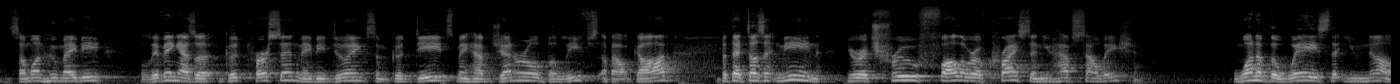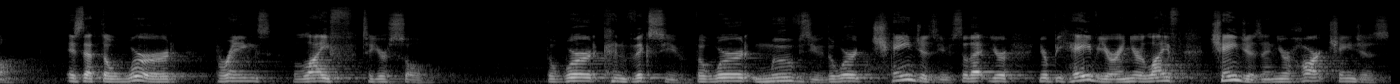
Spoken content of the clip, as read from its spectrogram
And someone who may be living as a good person, may be doing some good deeds, may have general beliefs about God, but that doesn't mean you're a true follower of Christ and you have salvation. One of the ways that you know is that the Word brings life to your soul. The Word convicts you, the Word moves you, the Word changes you so that your, your behavior and your life changes and your heart changes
